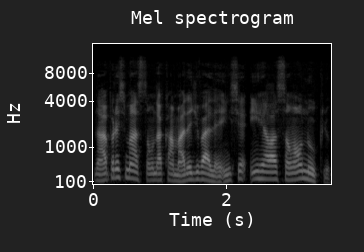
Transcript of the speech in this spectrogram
na aproximação da camada de valência em relação ao núcleo.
